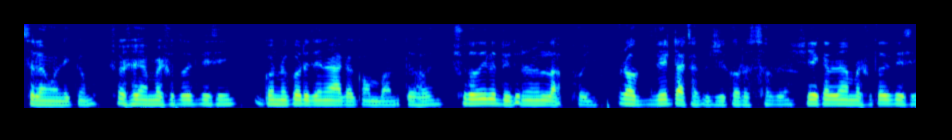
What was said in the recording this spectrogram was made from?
আসসালামু আলাইকুম। শশায় আমরা সুতা দিতেছি। গণ্য করে যেন আগা কম বানতে হয়। সুতা দিলে দুই ধরনের লাভ হয়। রক দিলে টাকা বেশি খরচ হবে। সে কারণে আমরা সুতা দিতেছি।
